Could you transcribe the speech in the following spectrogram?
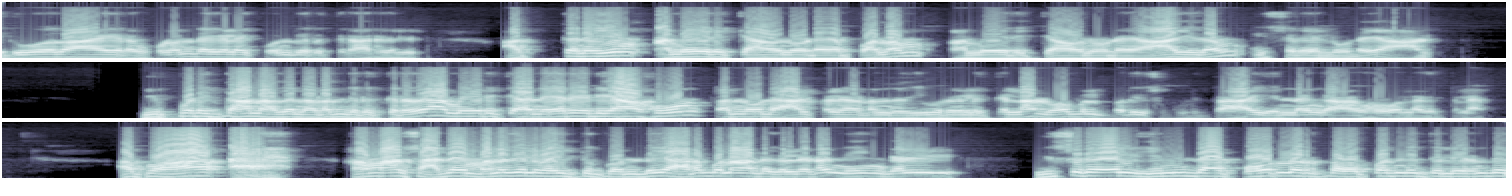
இருபதாயிரம் குழந்தைகளை கொண்டிருக்கிறார்கள். அத்தனையும் அமெரிக்காவினுடைய பணம் அமெரிக்காவினுடைய ஆயுதம் இஸ்ரேலுடைய ஆள். இப்படித்தான் அது நடந்திருக்கிறது. அமெரிக்கா நேரடியாகவும் தன்னுடைய ஆட்களை நடந்தது. இவர்களுக்கெல்லாம் நோபல் பரிசு கொடுத்தா என்னங்க ஆகும் உலகத்துல. அப்போ ஹமாஸ் அதை மனதில் வைத்துக்கொண்டு அரபு நாடுகளிடம் நீங்கள் இஸ்ரேல் இந்த போர் நிறுத்த ஒப்பந்தத்திலிருந்து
